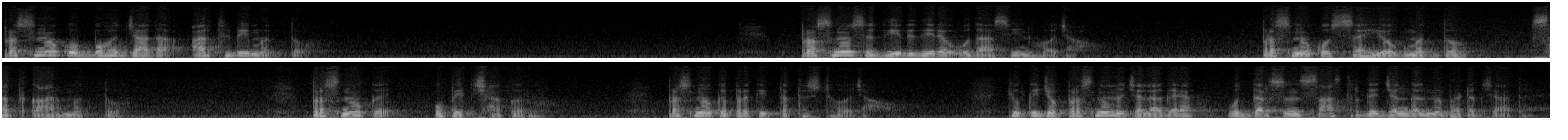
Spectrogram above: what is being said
प्रश्नों को बहुत ज़्यादा अर्थ भी मत दो। प्रश्नों से धीरे धीरे उदासीन हो जाओ। प्रश्नों को सहयोग मत दो, सत्कार मत दो। प्रश्नों के उपेक्षा करो। प्रश्नों के प्रति तथस्थ हो जाओ। क्योंकि जो प्रश्नों में चला गया, वो दर्शन शास्त्र के जंगल में भटक जाता है।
